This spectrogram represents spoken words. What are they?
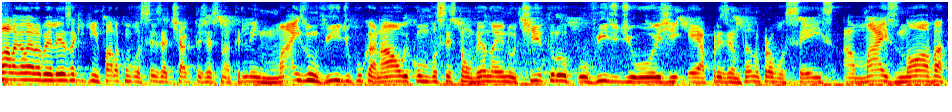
Fala galera, beleza? Aqui quem fala com vocês é Thiago TGS na trilha em mais um vídeo pro canal e como vocês estão vendo aí no título, o vídeo de hoje é apresentando pra vocês a mais nova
